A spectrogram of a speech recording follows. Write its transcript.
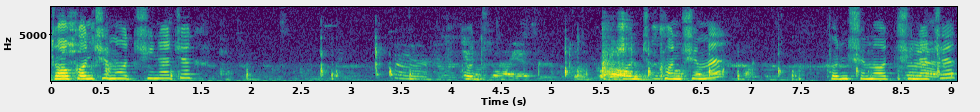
To kończymy odcineczek? Gdzie ona jest? Kończ, kończymy? Kończymy odcineczek?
